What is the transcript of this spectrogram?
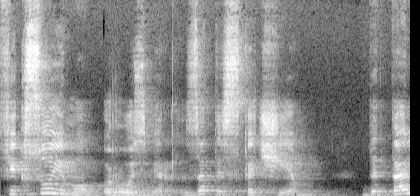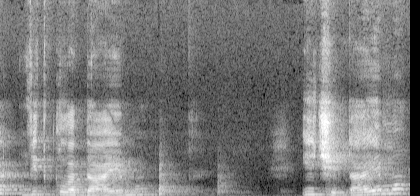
Фіксуємо розмір затискачем, деталь відкладаємо і читаємо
